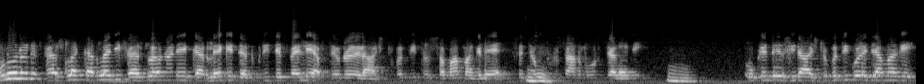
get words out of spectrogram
ਹੁਣ ਉਹਨਾਂ ਨੇ ਫੈਸਲਾ ਕਰ ਲਿਆ ਜੀ ਫੈਸਲਾ ਉਹਨਾਂ ਨੇ ਇਹ ਕਰ ਲਿਆ ਕਿ ਜਨਵਰੀ ਦੇ ਪਹਿਲੇ ਹਫ਼ਤੇ ਉਹਨਾਂ ਨੇ ਰਾਸ਼ਟਰਪਤੀ ਤੋਂ ਸਮਾਂ ਮੰਗ ਲਿਆ। ਸੰਯੁਕਤ ਕਿਸਾਨ ਮੋਰਚੇ ਵਾਲਿਆਂ ਨੇ। ਉਹ ਕਹਿੰਦੇ ਅਸੀਂ ਰਾਸ਼ਟਰਪਤੀ ਕੋਲੇ ਜਾਵਾਂਗੇ।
